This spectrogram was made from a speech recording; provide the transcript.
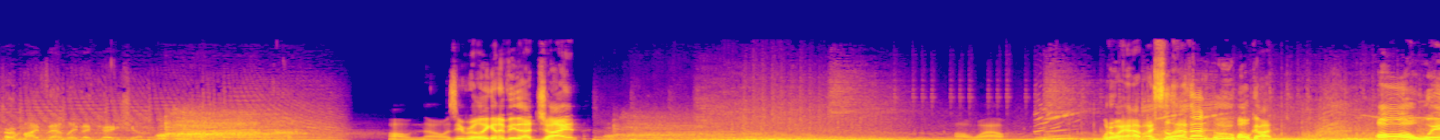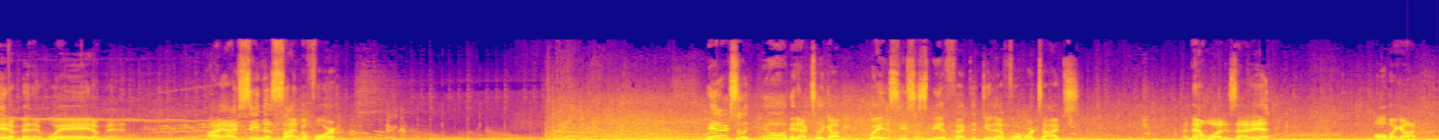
Disturb my family vacation? Oh no, is he really gonna be that giant? Oh wow. What do I have? I still have that? Oh god. Oh, wait a minute, wait a minute. I, I've seen this sign before. It actually, it actually got me. Wait, it seems to be affected. Do that four more times. And then what? Is that it? Oh my god.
